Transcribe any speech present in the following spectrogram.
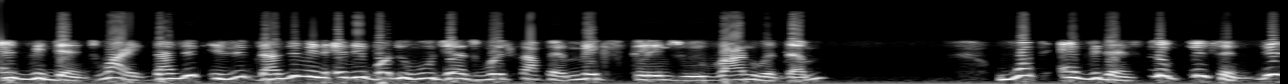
evidence? Why does it? Is it does it mean anybody who just wakes up and makes claims we run with them? What evidence? Look, listen. This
